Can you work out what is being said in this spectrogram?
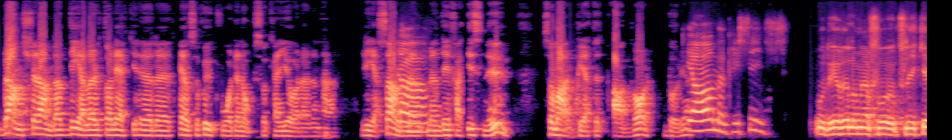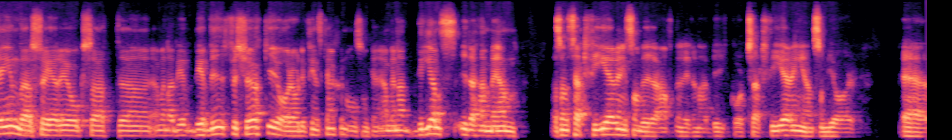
branscher, andra delar av läke eller hälso och sjukvården också kan göra den här resan. Ja. Men, men det är faktiskt nu som arbetet på allvar börjar. Ja, men precis. Och det är väl om jag får flika in där så är det ju också att eh, jag menar, det, det, vi försöker göra och det finns kanske någon som kan, jag menar dels i det här med en, alltså en certifiering som vi har haft i den här B Corp-certifieringen som gör eh,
